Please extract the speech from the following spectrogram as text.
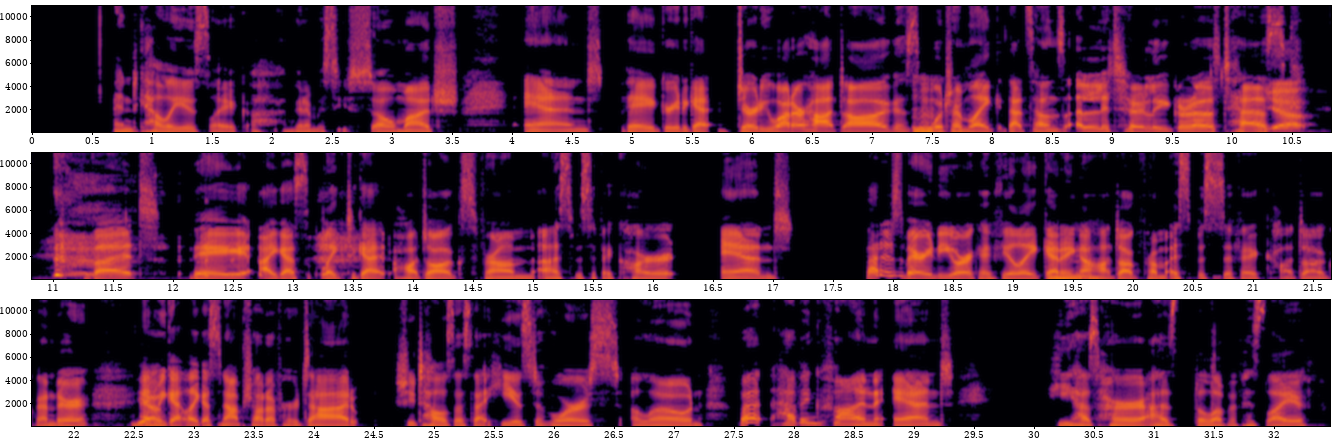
and Kelly is like, "Ugh, I'm going to miss you so much. And they agree to get dirty water hot dogs, Mhm. which I'm like, that sounds literally grotesque. Yeah. But they, I guess, like to get hot dogs from a specific cart. And that is very New York. I feel like getting a Mhm. hot dog from a specific hot dog vendor. yeah. And we get like a snapshot of her dad she tells us that he is divorced, alone, but having fun. And he has her as the love of his life.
